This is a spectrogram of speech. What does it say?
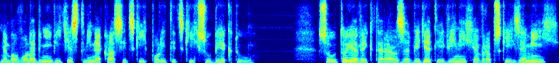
nebo volební vítězství neklasických politických subjektů. Jsou to jevy, které lze vidět i v jiných evropských zemích.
